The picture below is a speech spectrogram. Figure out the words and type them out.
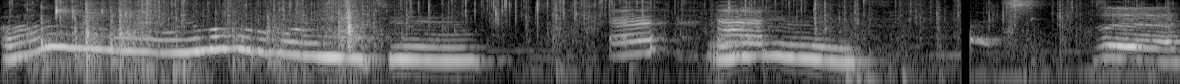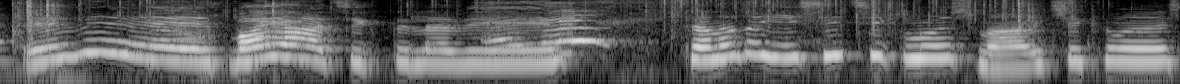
Aa, oynamadım anneciğim. Evet. Evet, bayağı çıktı Lavin. Sana da yeşil çıkmış, mavi çıkmış.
